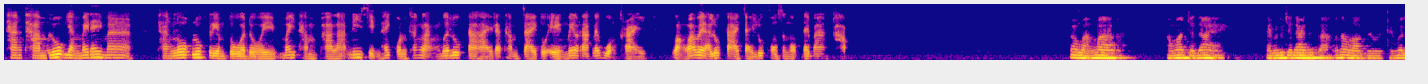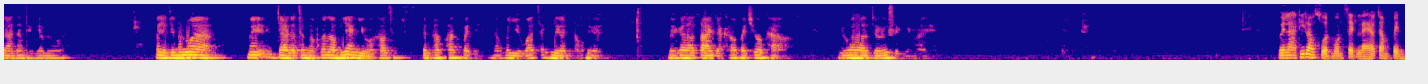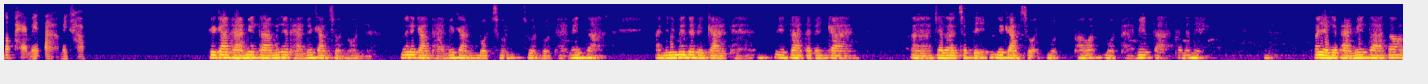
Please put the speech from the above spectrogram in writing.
ทางธรรมลูกยังไม่ได้มาก ทางโลกลูกเตรียมตัวโดยไม่ทำภาระหนี้สินให้คนข้างหลังเมื่อลูกตาย และทำใจตัวเองไม่รักและห่วงใคร หวังว่าเวลาลูกตายใจลูกคงสงบได้บ้างครับ ก็หวังว่าหวังว่าจะได้ แต่ไม่รู้จะได้หรือเปล่าก็ต้องรอดูถึงเวลานั้นถึงจะรู้ ถ้าอยากจะรู้ว่า ไม่ใจเราสงบก็ลองแยกอยู่กับเขาเป็นพักๆไปเลยลองไปอยู่วัดสักเดือนสองเดือนเหมือนกับเราตายจากเขาไปชั่วคราว หรือว่าเราจะรู้สึกอย่างไรเวลาที่เราสวดมนต์เสร็จแล้วจำเป็นต้องแผ่เมตตาไหมครับ คือการแผ่เมตตาไม่ได้แผ่ด้วยการสวดมนต์ ไม่ได้การแผ่ด้วยการบทสวดสวดบทแผ่เมตตา อันนี้ไม่ได้เป็นการแผ่เมตตาแต่เป็นการเจริญสติด้วยการสวดบทภาวะบทแผ่เมตตาเท่านั้นเอง ถ้าอยากจะแผ่เมตตาต้อง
